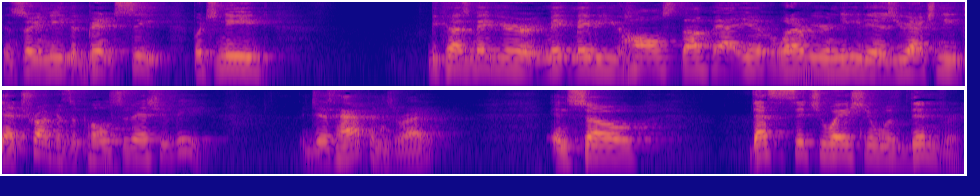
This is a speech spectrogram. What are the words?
and so you need the bench seat, but you need because maybe you're maybe you haul stuff, at, you know, whatever your need is. You actually need that truck as opposed to an SUV. It just happens, right? And so that's the situation with Denver.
